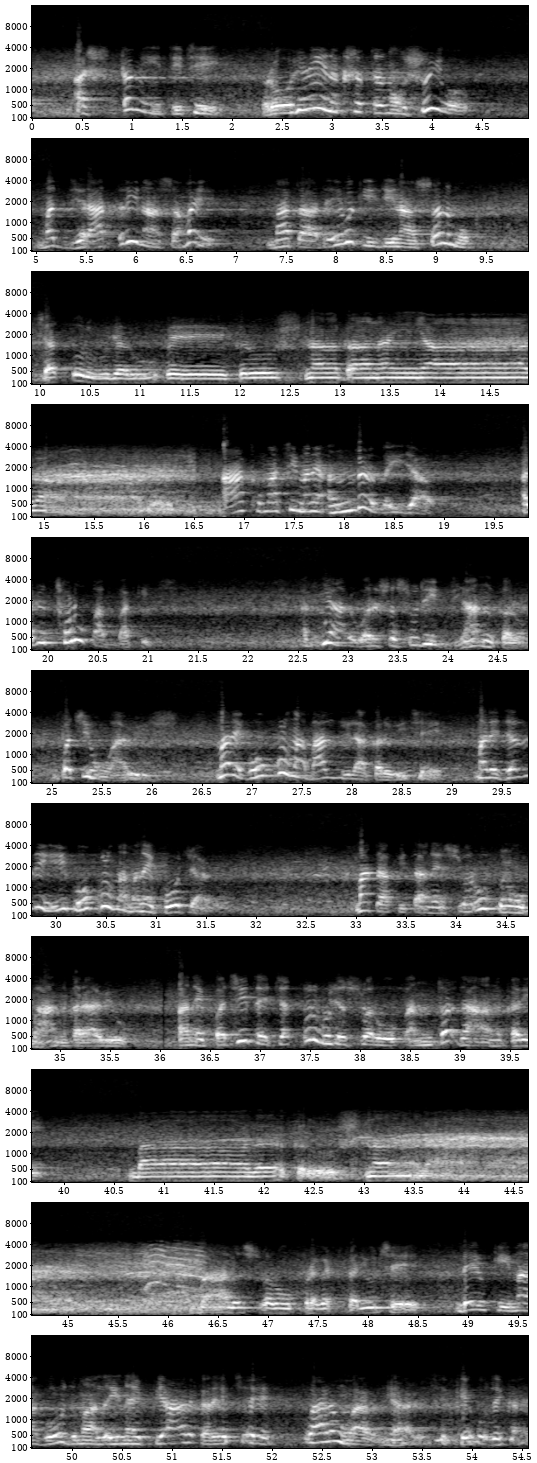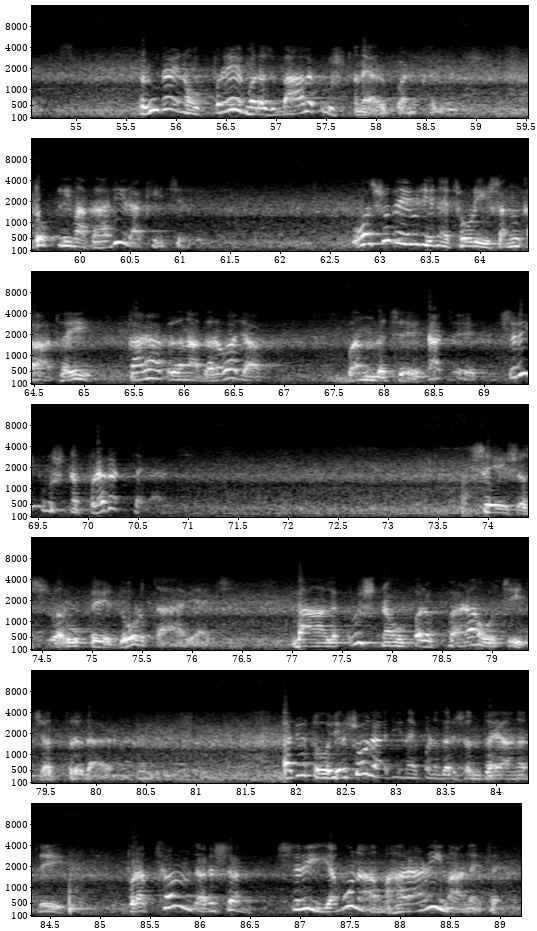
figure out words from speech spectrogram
અષ્ટમી તિથિ રોહિણી નક્ષત્ર નો સુયો મધ્યરાત્રિના સમયે માતા દેવકીજીના સન્મુખ ચતુર્ભુજ રૂપે કૃષ્ણ કનૈયા આંખમાંથી મને અંદર લઈ જાઓ. હજુ થોડું પાપ બાકી છે. અગિયાર વર્ષ સુધી ધ્યાન કરો. પછી હું આવીશ. મારે ગોકુળમાં બાલલીલા કરવી છે. મારે જલ્દી ગોકુળમાં મને પહોંચાડો. માતા પિતાને સ્વરૂપનું ભાન કરાવ્યું અને પછી તે ચતુર્ભુજ સ્વરૂપ અંતર્ધાન કરી. બાલકૃષ્ણ બાલ સ્વરૂપ પ્રગટ કર્યું છે. દેવકી માં ગોદમાં લઈને પ્યાર કરે છે. વારંવાર નિહાળે છે, કેવો દેખાય હૃદયનો પ્રેમ રસ બાલકૃષ્ણને અર્પણ કર્યો ટોપલીમાં ગાદી રાખી છે. વસુદેવજીને થોડી શંકા થઈ કારાગૃહના દરવાજા બંધ છે. શ્રી કૃષ્ણ પ્રગટ થયા શેષ સ્વરૂપે દોડતા આવ્યા છે. બાલકૃષ્ણ ઉપર ફણાઓથી છત્ર ધારણ કર્યું હજુ તો યશોદાજીને પણ દર્શન થયા નથી. પ્રથમ દર્શન શ્રી યમુના મહારાણી માને છે.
